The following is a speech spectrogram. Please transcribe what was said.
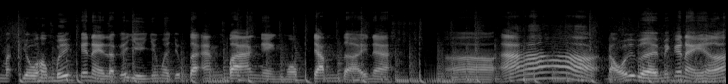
mặc dù không biết cái này là cái gì nhưng mà chúng ta ăn 3.100 tệ nè. À, à đổi về mấy cái này hả?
